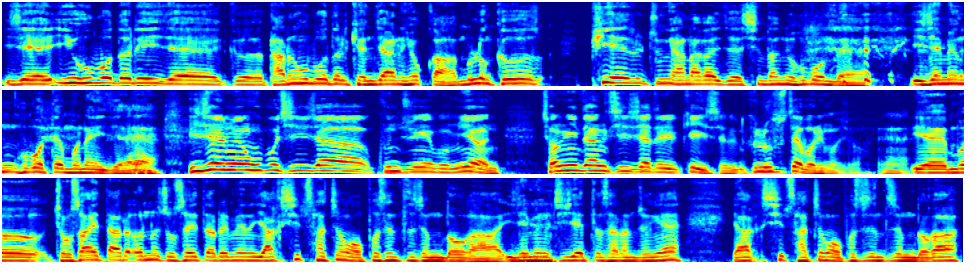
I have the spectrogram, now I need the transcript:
이제 이 후보들이 이제 그 다른 후보들 견제하는 효과, 물론 그 피해를 중에 하나가 이제 심상정 후보인데 이재명 후보 때문에 이제 네. 이재명 후보 지지자 군 중에 보면 정의당 지지자들이 꽤 있어요. 그걸 흡수돼 버린 거죠. 예. 예, 뭐 조사에 따라 어느 조사에 따르면 약 14.5% 정도가 이재명을 네. 지지했던 사람 중에 약 14.5% 정도가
